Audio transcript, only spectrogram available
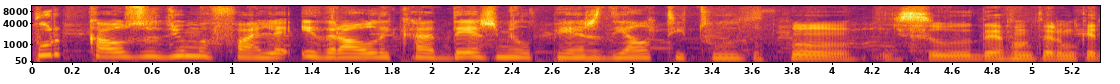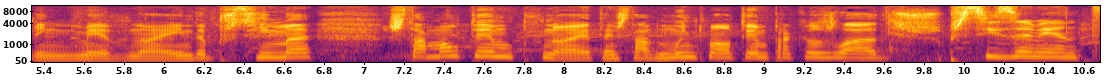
por causa de uma falha hidráulica a 10 mil pés de altitude. Hum, isso deve meter um bocadinho de medo, não é? Ainda por cima está mau tempo, não é? Tem estado muito mau tempo para aqueles lados. Precisamente,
